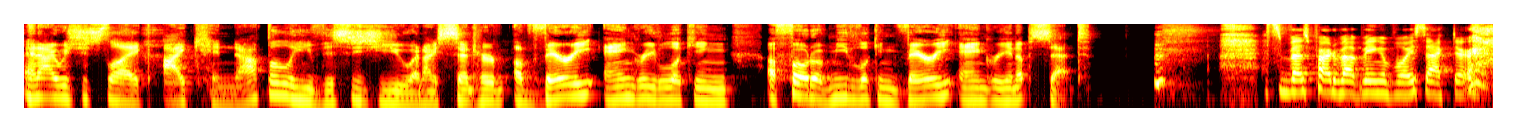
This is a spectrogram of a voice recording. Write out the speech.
And I was just like, I cannot believe this is you. And I sent her a very angry looking, a photo of me looking very angry and upset. That's the best part about being a voice actor.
